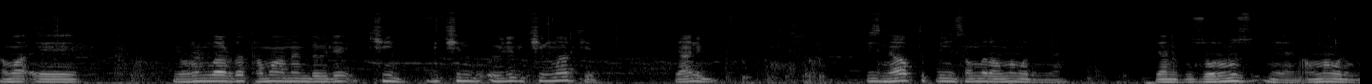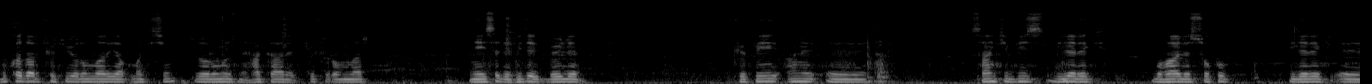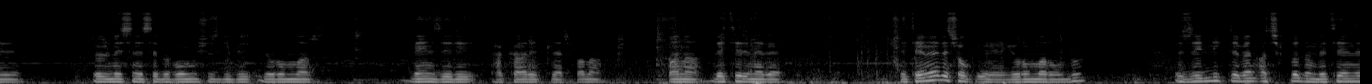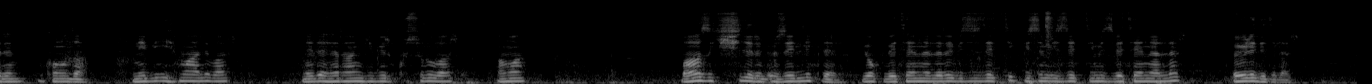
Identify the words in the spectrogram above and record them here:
Ama e, yorumlarda tamamen böyle kin, bir kin öyle bir kin var ki yani biz ne yaptık bu insanları anlamadım ya. Yani bu zorunuz ne yani anlamadım. Bu kadar kötü yorumları yapmak için zorunuz ne? Hakaret, küfür onlar neyse de bir de böyle köpeği hani e, sanki biz bilerek bu hale sokup bilerek e, ölmesine sebep olmuşuz gibi yorumlar, benzeri hakaretler falan bana, veterinere, veterinere de çok e, yorumlar oldu. Özellikle ben açıkladım veterinerin bu konuda ne bir ihmali var ne de herhangi bir kusuru var ama bazı kişilerin özellikle yok veterinerlere biz izlettik bizim izlettiğimiz veterinerler öyle dediler.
